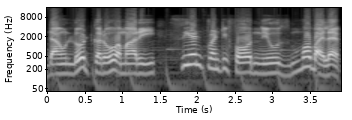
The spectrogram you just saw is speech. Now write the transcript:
ડાઉનલોડ કરો અમારી CN twenty four news mobile app.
